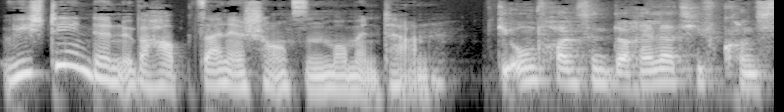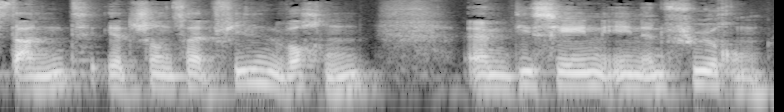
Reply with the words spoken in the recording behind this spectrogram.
Wie stehen denn überhaupt seine Chancen momentan? Die Umfragen sind da relativ konstant, jetzt schon seit vielen Wochen. Ähm, die sehen ihn in Führung.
